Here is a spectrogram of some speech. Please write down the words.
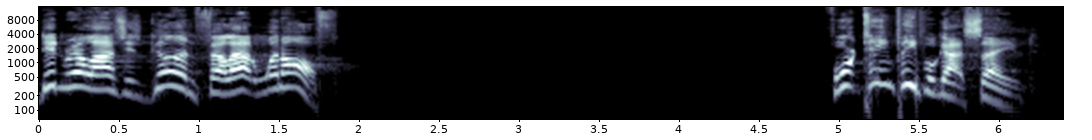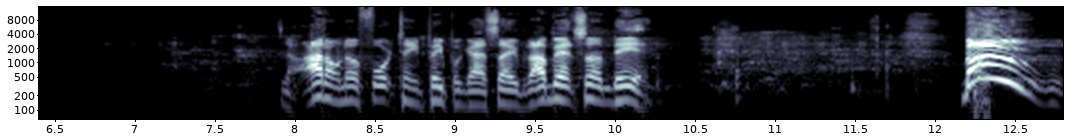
Didn't realize his gun fell out and went off. 14 people got saved. No, I don't know 14 people got saved, but I bet some did. Boom!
